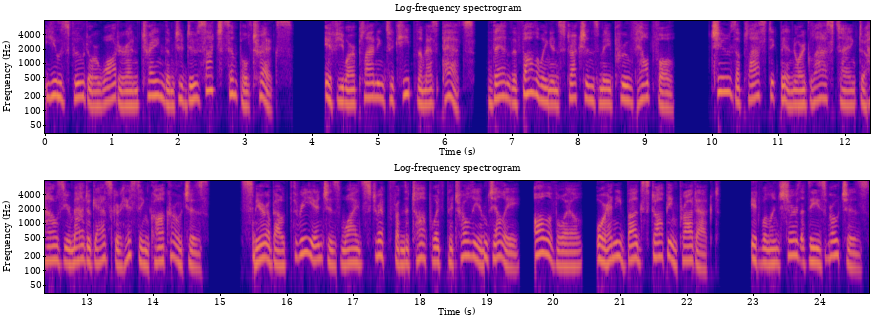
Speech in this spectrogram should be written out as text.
use food or water and train them to do such simple tricks. If you are planning to keep them as pets, then the following instructions may prove helpful. Choose a plastic bin or glass tank to house your Madagascar hissing cockroaches. Smear about 3 inches wide strip from the top with petroleum jelly, olive oil, or any bug-stopping product. It will ensure that these roaches,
